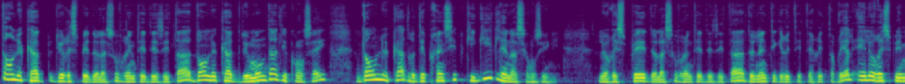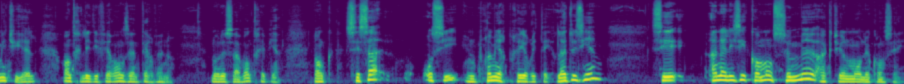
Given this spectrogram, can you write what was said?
dans le cadre du respect de la souveraineté des États, dans le cadre du mandat du Conseil, dans le cadre des principes qui guident les Nations Unies le respect de la souveraineté des États, de l'intégrité territoriale et le respect mutuel entre les différents intervenants. Nous le savons très bien. Donc c'est ça aussi une première priorité. La deuxième, c'est analyser comment se meut actuellement le Conseil.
